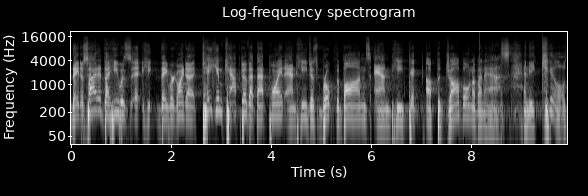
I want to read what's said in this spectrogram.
They decided that he was uh, he, they were going to take him captive at that point and he just broke the bonds and he picked up the jawbone of an ass and he killed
